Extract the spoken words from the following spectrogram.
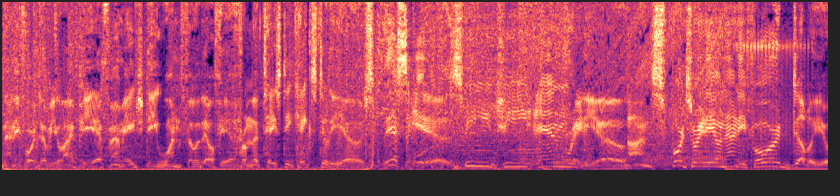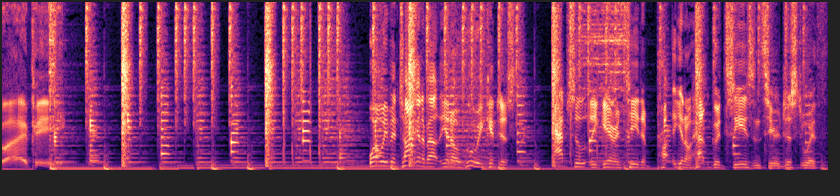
94 WIP FM HD1 Philadelphia from the Tastykake Studios. This is BGN Radio on Sports Radio 94 WIP. Well, we've been talking about you know who we can just absolutely guarantee to you know have good seasons here just with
